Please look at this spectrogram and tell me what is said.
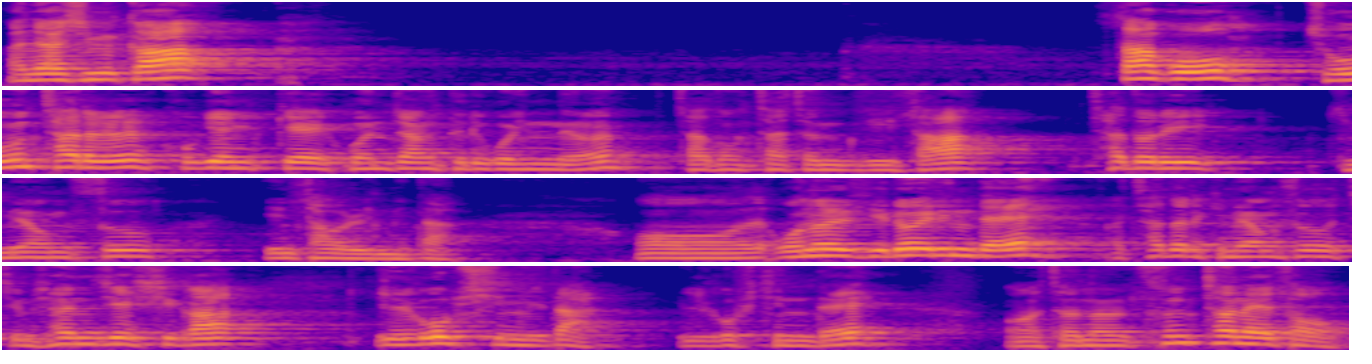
안녕하십니까? 싸고 좋은 차를 고객님께 권장 드리고 있는 자동차 전기사 차돌이 김영수 인사 올립니다. 어, 오늘 일요일인데 차돌이 김영수 지금 현재 시각 7시입니다. 7시인데 어, 저는 순천에서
